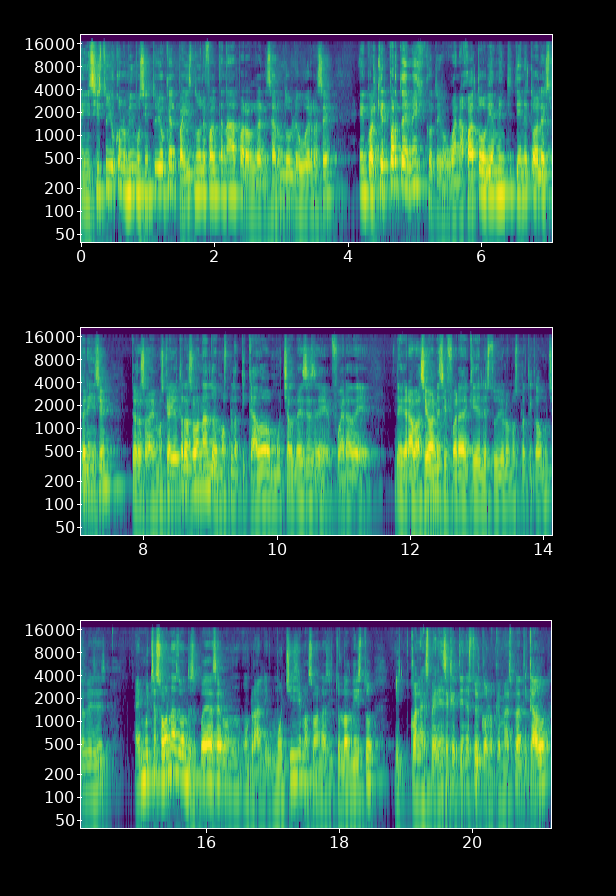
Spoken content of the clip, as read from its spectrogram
insisto yo con lo mismo, siento yo que al país no le falta nada para organizar un WRC. En cualquier parte de México, te digo, Guanajuato obviamente tiene toda la experiencia, pero sabemos que hay otras zonas, lo hemos platicado muchas veces de, fuera de, de, grabaciones y fuera de aquí del estudio lo hemos platicado muchas veces. Hay muchas zonas donde se puede hacer un, un, rally, muchísimas zonas, y tú lo has visto, y con la experiencia que tienes tú y con lo que me has platicado,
